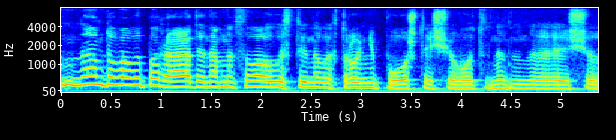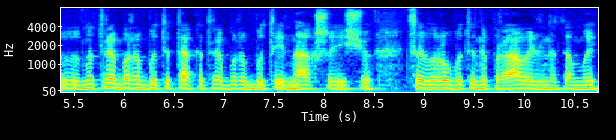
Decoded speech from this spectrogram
Нам давали поради, нам надсилали листи на електронні пошти, що от не, не- що не треба робити так, а треба робити інакше, і що це ви робите неправильно. Там, і,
